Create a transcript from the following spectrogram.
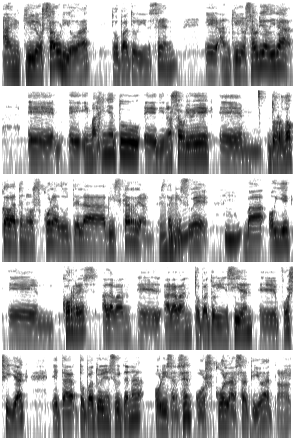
ankilosaurio bat topatu egin zen. E, ankilosaurio dira, e, e, imaginatu e, dinosaurioiek e, dordoka baten oskola dutela bizkarrean, ez dakizue, ba, hoiek e, korrez, alaban, e, araban, topatu egin ziren e, fosilak, eta topatu egin zutena hori izan zen, oskola zati bat. Ah,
